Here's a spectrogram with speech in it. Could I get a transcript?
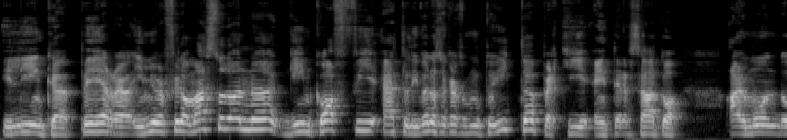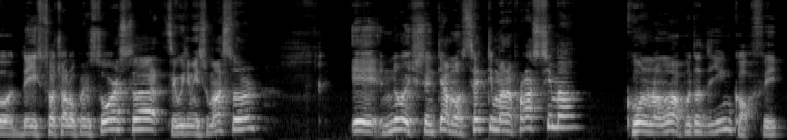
il link per il mio profilo Mastodon, gamecoffee at livellosecreto.it per chi è interessato al mondo dei social open source. Seguitemi su Mastodon. E noi ci sentiamo settimana prossima con una nuova puntata di Game Coffee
